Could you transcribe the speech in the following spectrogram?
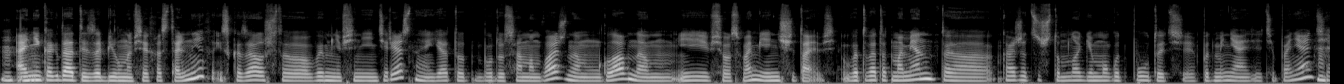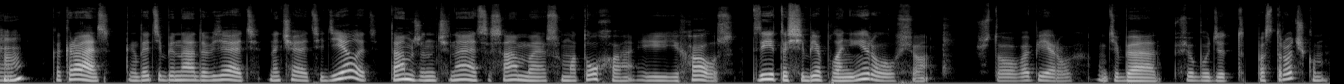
Uh-huh. А не когда ты забил на всех остальных и сказал, что вы мне все неинтересны, я тут буду самым важным, главным, и все, с вами я не считаюсь. Вот в этот момент э, кажется, что многие могут путать, подменять эти понятия. Uh-huh. Как раз, когда тебе надо взять, начать и делать, там же начинается самая суматоха и хаос. Ты это себе планировал все, что, во-первых, у тебя все будет по строчкам,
